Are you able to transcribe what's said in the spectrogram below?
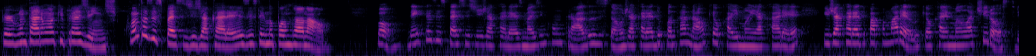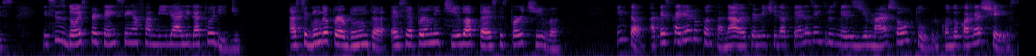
perguntaram aqui pra gente: quantas espécies de jacaré existem no Pantanal? Bom, dentre as espécies de jacarés mais encontradas estão o jacaré do Pantanal, que é o caimã yacaré, e o jacaré do Papo Amarelo, que é o caimã latirostris. Esses dois pertencem à família Alligatoridae. A segunda pergunta é se é permitido a pesca esportiva. Então, a pescaria no Pantanal é permitida apenas entre os meses de março a outubro, quando ocorrem as cheias.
